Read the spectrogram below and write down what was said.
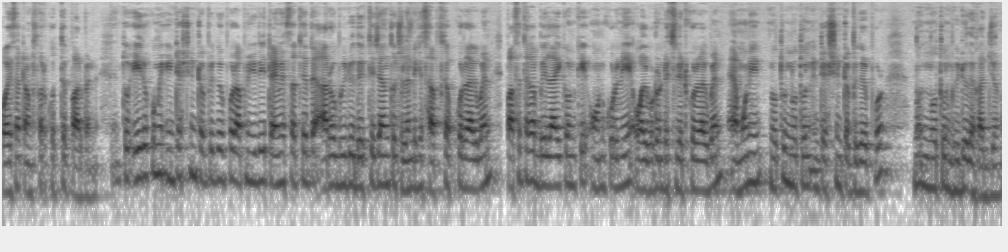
পয়সা ট্রান্সফার করতে পারবেন। তো এইরকমই ইন্টারেস্টিং টপিকের উপর আপনি যদি টাইমের সাথে সাথে আরও ভিডিও দেখতে চান, তো চ্যানেলটিকে সাবস্ক্রাইব করে রাখবেন। পাশে থাকা বেল আইকনকে অন করে নিয়ে অল বটনটি সিলেক্ট করে রাখবেন। এমনই নতুন নতুন ইন্টারেস্টিং টপিকের উপর নতুন ভিডিও দেখার জন্য।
